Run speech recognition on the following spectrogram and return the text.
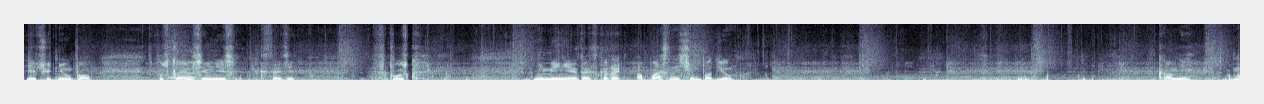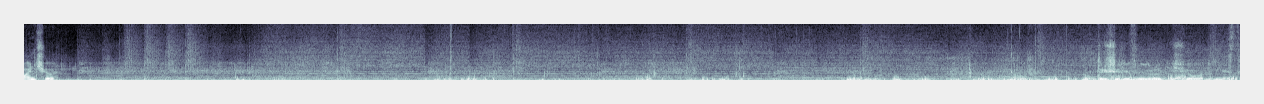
я чуть не упал. Спускаемся вниз. Кстати, не менее, так сказать, опасный, чем подъем. Камни обманчивы. Вот решили завернуть еще в одно место.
